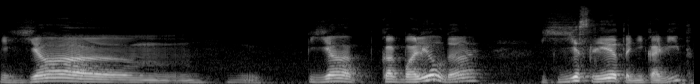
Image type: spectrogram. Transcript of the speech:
Я... Я как болел, да, если это не ковид,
